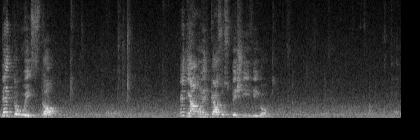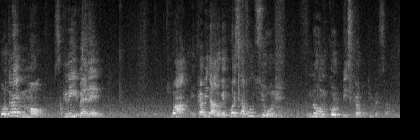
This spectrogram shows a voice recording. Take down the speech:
Detto questo vediamo nel caso specifico potremmo scrivere qua è capitato che questa funzione non colpisca tutti i bersagli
